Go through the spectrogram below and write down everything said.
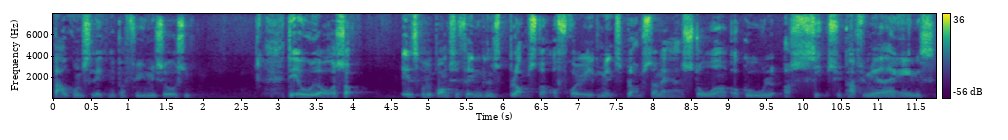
baggrundslæggende parfume i såsen. Derudover så elsker vi bronzefænkelens blomster og frø, ikke mindst. Blomsterne er store og gule og sindssygt parfumerede af anis.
